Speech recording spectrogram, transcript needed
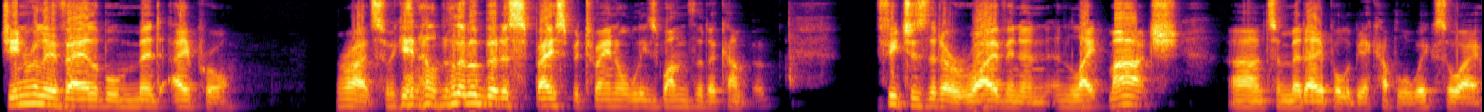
generally available mid April. Right, so getting a little bit of space between all these ones that are come, features that are arriving in, in late March uh, to mid April will be a couple of weeks away.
